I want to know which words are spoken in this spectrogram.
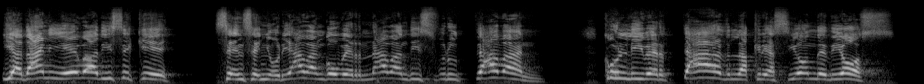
Y Adán y Eva dice que se enseñoreaban, gobernaban, disfrutaban con libertad la creación de Dios.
